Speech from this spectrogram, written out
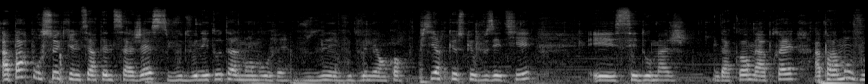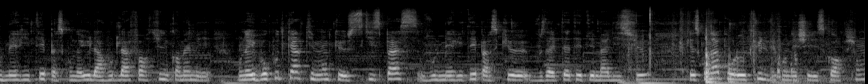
à part pour ceux qui ont une certaine sagesse, vous devenez totalement mauvais. Vous devenez, vous devenez encore pire que ce que vous étiez. Et c'est dommage. D'accord Mais après, apparemment, vous le méritez parce qu'on a eu la roue de la fortune quand même. Et on a eu beaucoup de cartes qui montrent que ce qui se passe, vous le méritez parce que vous avez peut-être été malicieux. Qu'est-ce qu'on a pour l'occulte vu qu'on est chez les scorpions?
